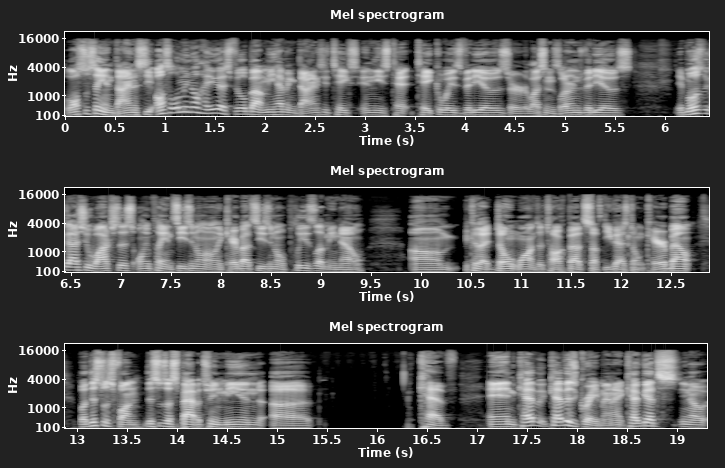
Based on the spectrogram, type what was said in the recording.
I'll also say in Dynasty. Also, let me know how you guys feel about me having Dynasty takes in these t- takeaways videos or lessons learned videos. If most of the guys who watch this only play in seasonal, only care about seasonal, please let me know. Um, because I don't want to talk about stuff that you guys don't care about. But this was fun. This was a spat between me and uh, Kev. And Kev, Kev is great, man. Kev gets you know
